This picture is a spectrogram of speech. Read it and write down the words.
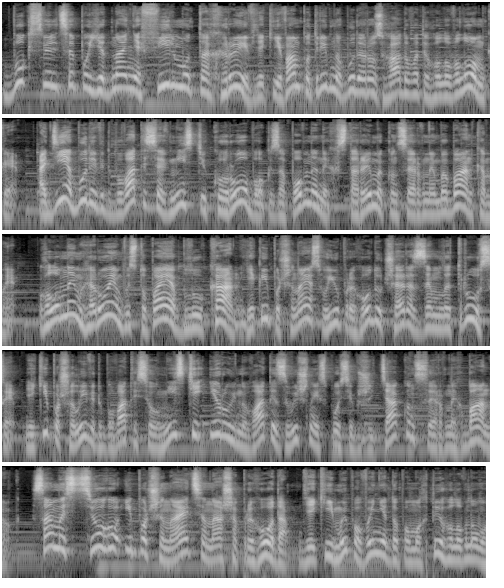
Боксвіль це поєднання фільму та гри, в якій вам потрібно буде розгадувати головоломки. А дія буде відбуватися в місті коробок, заповнених старими консервними банками. Головним героєм виступає Блу Кан, який починає свою пригоду через землетруси, які почали відбуватися у місті і руйнувати звичний спосіб життя консервних банок. Саме з цього і починається наша пригода, в якій ми повинні допомогти головному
